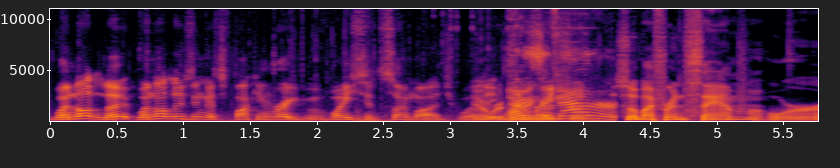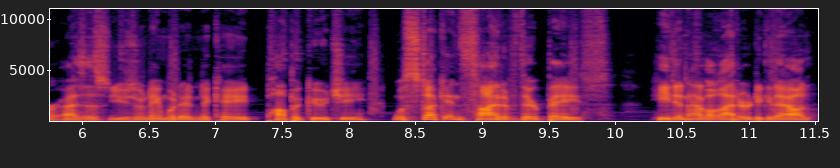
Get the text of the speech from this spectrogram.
we're, we're not lo- we're not losing this fucking raid. We've wasted so much. We're, Yeah, li- we're doing does this it shit. matter? So my friend Sam, or as his username would indicate, Papa Gucci, was stuck inside of their base. He didn't have a ladder to get out,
